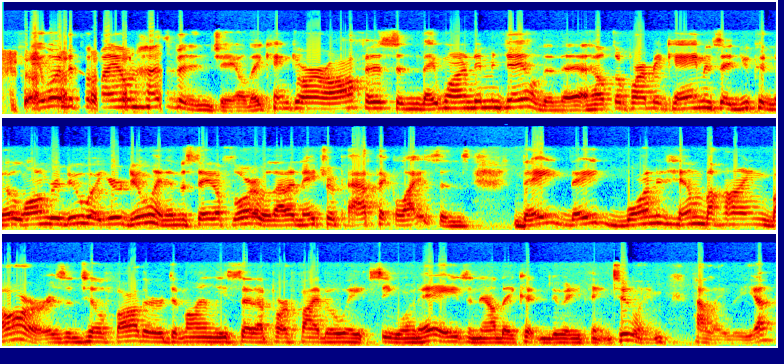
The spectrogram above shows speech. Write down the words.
they wanted to put my own husband in jail. They came to our office and they wanted him in jail. The health department came and said you can no longer do what you're doing in the state of Florida without a naturopathic license. They they wanted him behind bars until Father divinely set up our 508c1a's, and now they couldn't do anything to him. Hallelujah.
